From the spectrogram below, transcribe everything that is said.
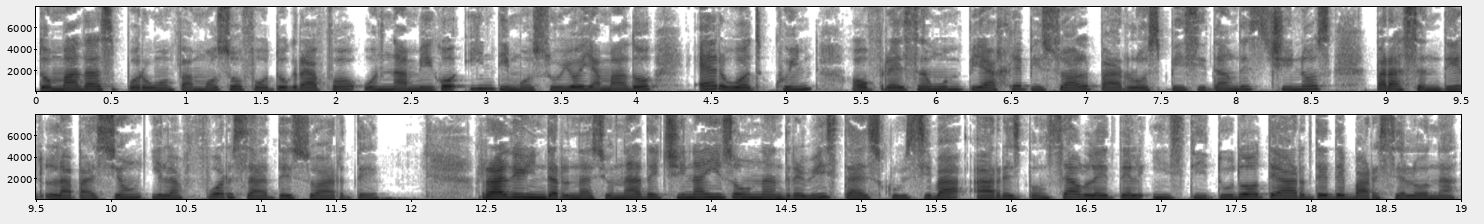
tomadas por un famoso fotógrafo, un amigo íntimo suyo llamado Edward Quinn, ofrecen un viaje visual para los visitantes chinos para sentir la pasión y la fuerza de su arte. Radio Internacional de China hizo una entrevista exclusiva al responsable del Instituto de Arte de Barcelona,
